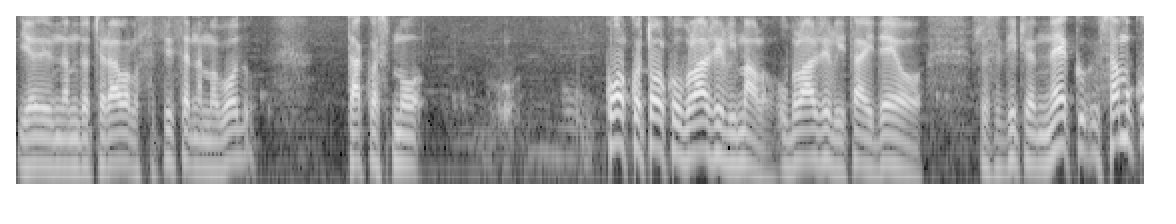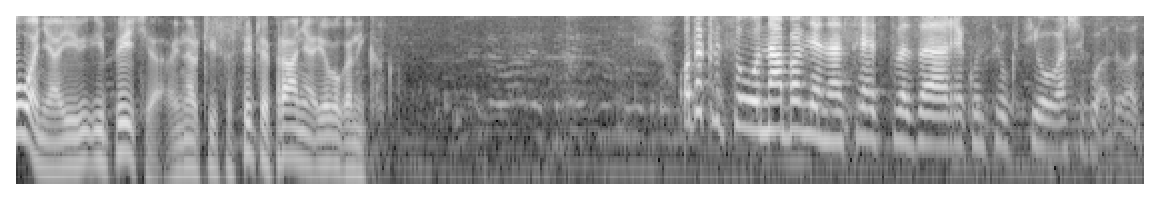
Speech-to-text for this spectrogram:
je nam doteravalo sa cisternama vodu. Tako smo koliko toliko ublažili malo, ublažili taj deo što se tiče neko, samo kuvanja i, i pića, a inače što se tiče pranja i ovoga nikako. Odakle su nabavljena sredstva za rekonstrukciju vašeg vodovoda?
